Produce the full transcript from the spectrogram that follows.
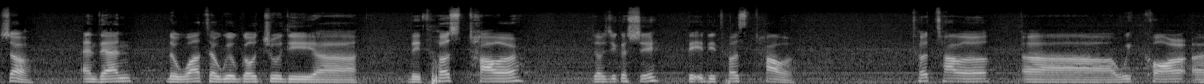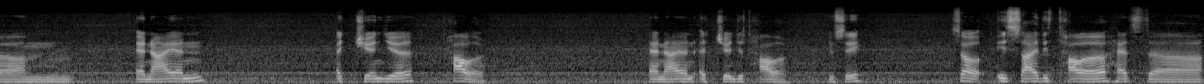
So and then the water will go to the uh, the third tower. As you can see the, the third tower. Third tower uh, we call um, anion exchanger tower. Anion exchanger tower. You see so inside this tower has the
